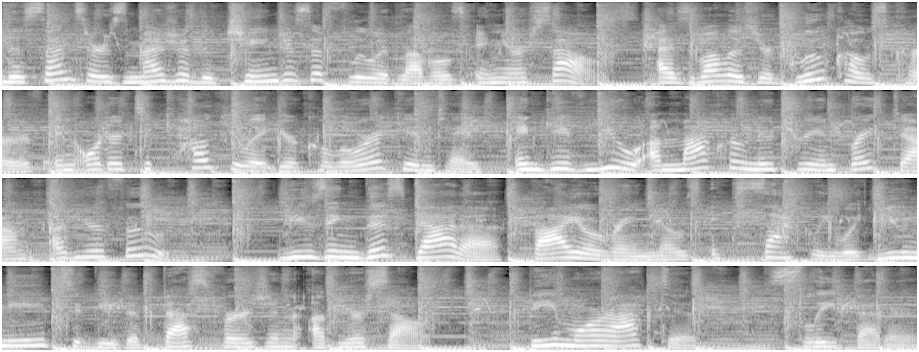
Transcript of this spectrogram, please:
the sensors measure the changes of fluid levels in your cells, as well as your glucose curve in order to calculate your caloric intake and give you a macronutrient breakdown of your food. Using this data, BioRing knows exactly what you need to be the best version of yourself. Be more active, sleep better,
